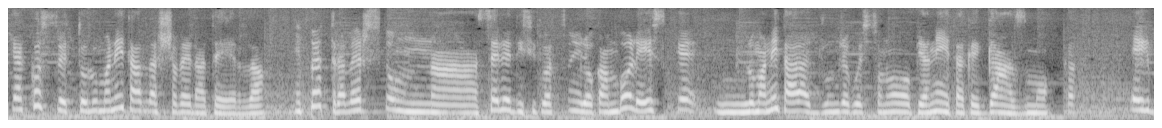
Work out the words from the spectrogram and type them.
che ha costretto l'umanità a lasciare la Terra e poi attraverso una serie di situazioni rocambolesche l'umanità raggiunge questo nuovo pianeta che è Gasmok e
